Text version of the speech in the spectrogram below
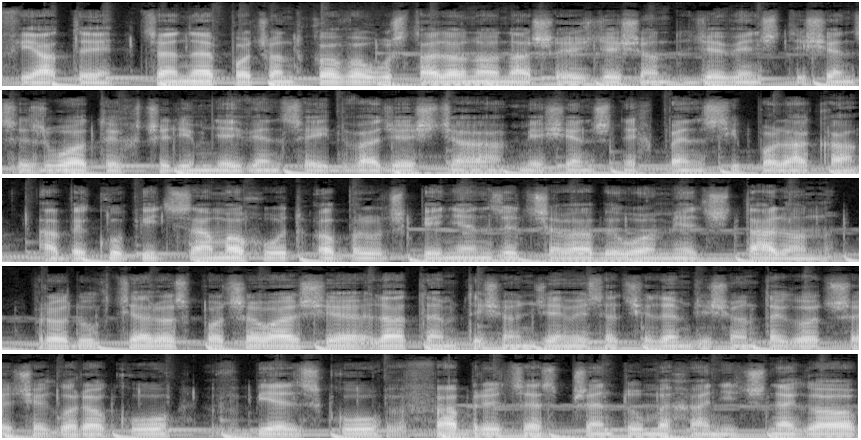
Fiaty. Cenę początkowo ustalono na 69 tysięcy złotych, czyli mniej więcej 20 miesięcznych pensji Polaka. Aby kupić samochód, oprócz pieniędzy trzeba było mieć talon. Produkcja rozpoczęła się latem 1973 roku w Bielsku w fabryce sprzętu mechanicznego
